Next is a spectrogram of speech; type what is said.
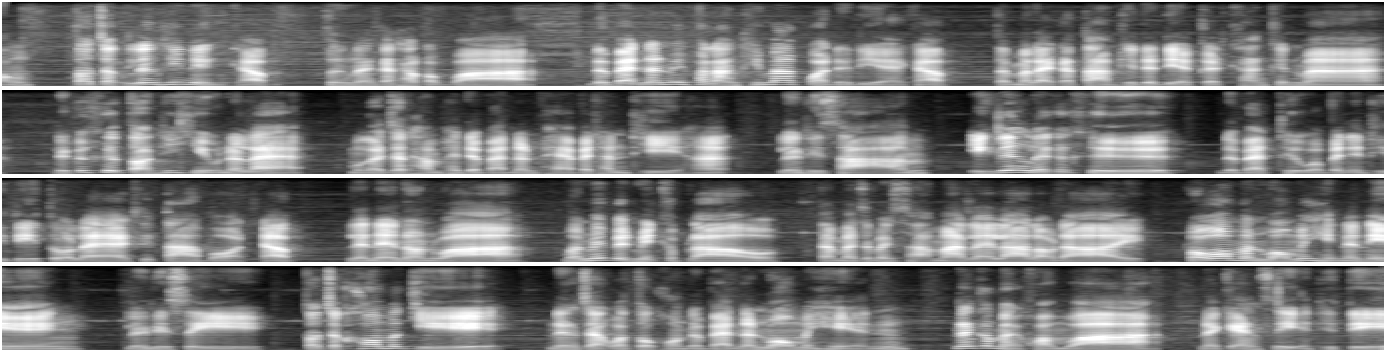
2 ต่อจากเรื่องทีหนึ่1 ครับ ซึ่งนั่นก็เท่ากับว่าเดอะแบทนั้นมีพลังที่มากกว่าเดอะเดียครับ แต่เมื่อไหร่ก็ตามที่เดอะเดียเกิดข้างขึ้นมา หรือก็คือตอนที่หิวนั่นแหละ มันก็จะทำให้เดอะแบทนั้นแพ้ไปทันทีฮะ เรื่องที่ 3 อีกเรื่องเลยก็คือเดอะแบทถือว่าเป็นเอนติตี้ตัวแรกที่ตาบอดครับ และแน่นอนว่ามันไม่เป็นมิตรกับเรา แต่มันจะไม่สามารถไล่ล่าเราได้ เพราะว่ามันมองไม่เห็นนั่นเอง เรื่องที่ 4 ต่อจากข้อเมื่อกี้ เนื่องจากว่าตัวของ The Bat นั้นมองไม่เห็น นั่นก็หมายความว่าในแก๊ง4 Entity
